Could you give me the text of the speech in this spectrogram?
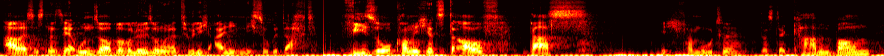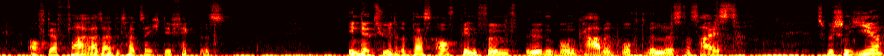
aber es ist eine sehr unsaubere Lösung und natürlich eigentlich nicht so gedacht. Wieso komme ich jetzt drauf, dass ich vermute, dass der Kabelbaum auf der Fahrerseite tatsächlich defekt ist? In der Tür drin, dass auf Pin 5 irgendwo ein Kabelbruch drin ist. Das heißt, zwischen hier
